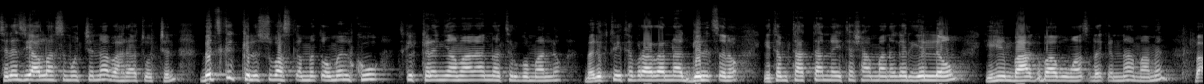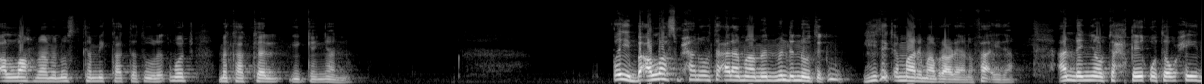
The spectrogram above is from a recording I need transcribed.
ስለዚህ የአላህ ስሞችና ባህሪያቶችን በትክክል እሱ ባስቀመጠው መልኩ ትክክለኛ ማናና ትርጉም አለው። መልእክቱ የተብራራና ግልጽ ነው። የተምታታና የተሻማ ነገር የለውም። ይህም በአግባቡ ማጽደቅና ማመን በአላህ ማመን ውስጥ ከሚካተቱ ነጥቦች መካከል ይገኛል ነው። ጠይብ በአላህ ስብሓነሁ ወተዓላ ማመን ምንድን ነው ጥቅሙ? ይሄ ተጨማሪ ማብራሪያ ነው፣ ፋኢዳ። አንደኛው ተሕቂቁ ተውሒድ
